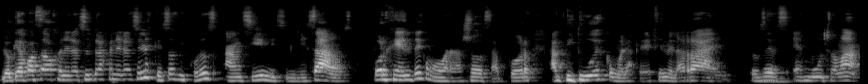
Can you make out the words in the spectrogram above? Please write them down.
lo que ha pasado generación tras generación es que esos discursos han sido invisibilizados por gente como Vargallosa, por actitudes como las que defiende la RAE. Entonces es mucho más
